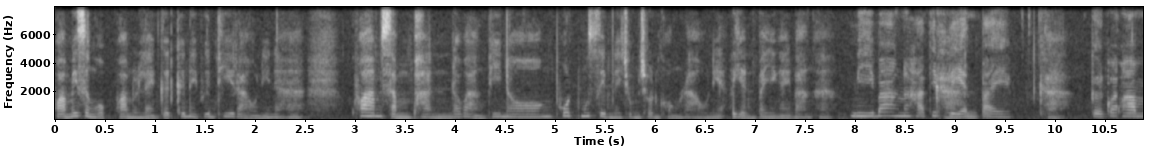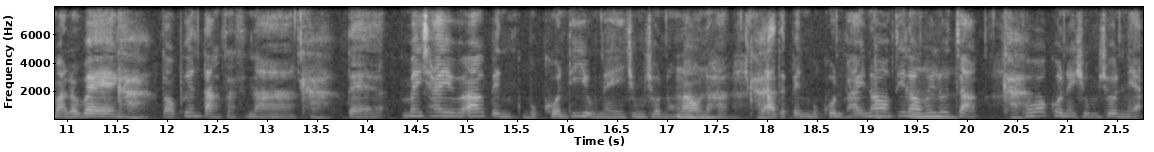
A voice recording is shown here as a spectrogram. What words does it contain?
ความไม่สงบความรุนแรงเกิดขึ้นในพื้นที่เรานี่นะคะ ความสัมพันธ์ระหว่างพี่น้องพุทธมุสลิมในชุมชนของเราเนี่ยเปลี่ยนไปยังไงบ้างคะ มีบ้างนะคะที่ค่ะ เปลี่ยนไป ค่ะ เกิดความหวาดระแวง ค่ะ ต่อเพื่อนต่างศาสนา ค่ะ แต่ไม่ใช่ว่าเป็นบุคคลที่อยู่ในชุมชนของเรานะคะอืมค่ะแต่อาจจะเป็นบุคคลภายนอกที่เราไม่รู้จักค่ะ เพราะว่าคนในชุมชนเนี่ย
